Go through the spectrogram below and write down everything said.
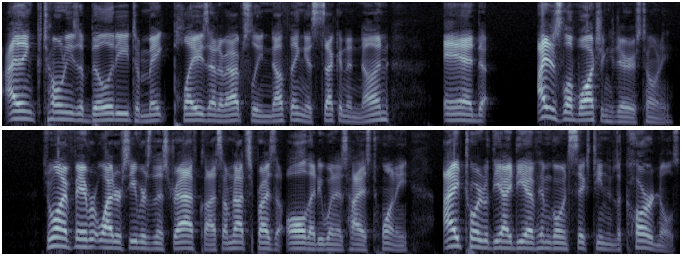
I think Toney's ability to make plays out of absolutely nothing is second to none. And I just love watching Kadarius Toney. He's one of my favorite wide receivers in this draft class. I'm not surprised at all that he went as high as 20. I toyed with the idea of him going 16 to the Cardinals,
